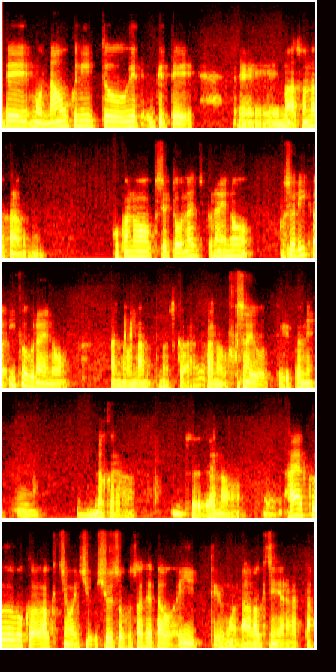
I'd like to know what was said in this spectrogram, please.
で、もう何億人と受け受けて、えーまあ、その中の他の薬と同じくらいの、それ以下以下ぐらいの、あの、なんて言いますか、あの、副作用っていうかね。うんだから、そあの、早く僕はワクチンを収収束させた方がいいっていうもの、あ、ワクチンじゃなかった。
